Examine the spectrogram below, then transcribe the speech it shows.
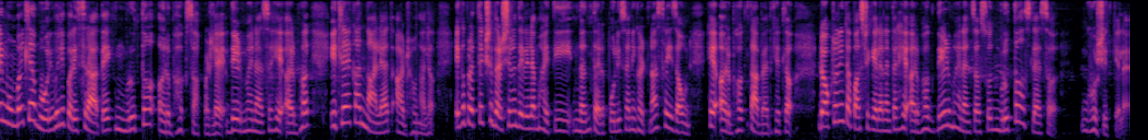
आणि मुंबईतल्या बोरिवली परिसरात एक मृत अर्भक सापडलंय दीड महिन्याचं हे अर्भक इथल्या एका नाल्यात आढळून आलं. एका प्रत्यक्षदर्शीनं दिलेल्या माहितीनंतर पोलिसांनी घटनास्थळी जाऊन हे अर्भक ताब्यात घेतलं. डॉक्टरांनी तपासणी केल्यानंतर हे अर्भक दीड महिन्यांचं असून मृत असल्याचं घोषित केलंय.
